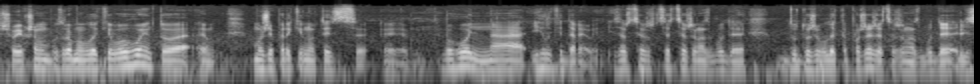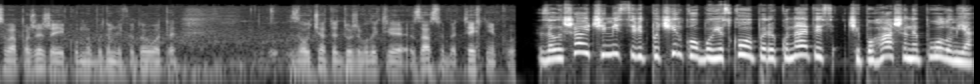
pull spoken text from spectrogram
Що якщо ми зробимо великий вогонь, то е, може перекинутись е, вогонь на гілки дерев. І це, це, це, вже у нас буде дуже велика пожежа, це вже у нас буде лісова пожежа, яку ми будемо ліквідовувати, залучати дуже великі засоби, техніку. Залишаючи місце відпочинку, обов'язково переконайтесь, чи погашене полум'я.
